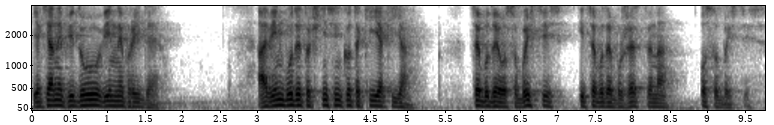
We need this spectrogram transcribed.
Як я не піду, Він не прийде. А Він буде точнісінько такий, як я. Це буде особистість і це буде божественна особистість.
